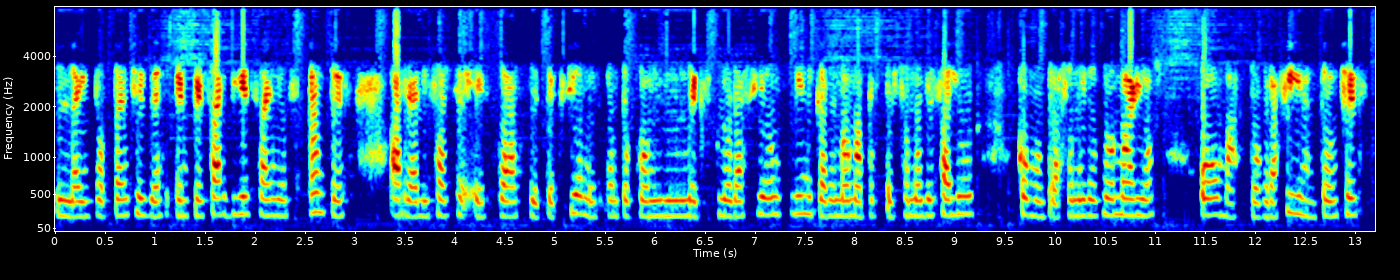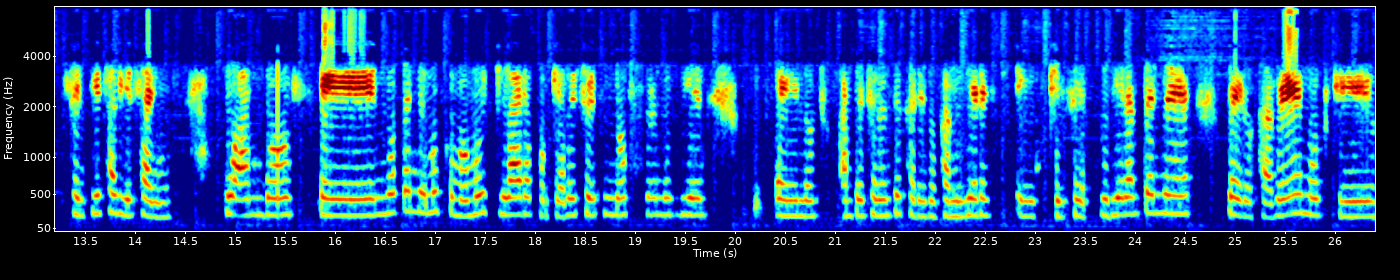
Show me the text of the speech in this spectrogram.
la importancia es de empezar 10 años antes a realizarse estas detecciones, tanto con exploración clínica de mama por personal de salud como ultrasonidos mamarios o mastografía. Entonces, se empieza a 10 años. Cuando eh, no tenemos como muy claro, porque a veces no sabemos bien eh, los antecedentes heredofamiliares eh, que se pudieran tener, pero sabemos que,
